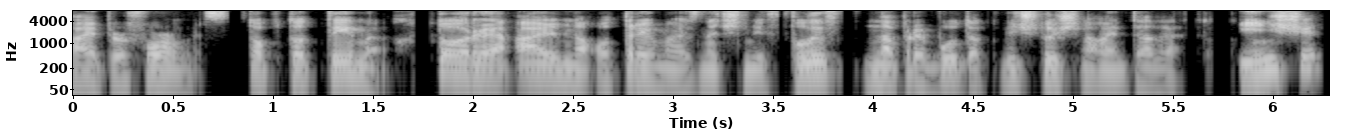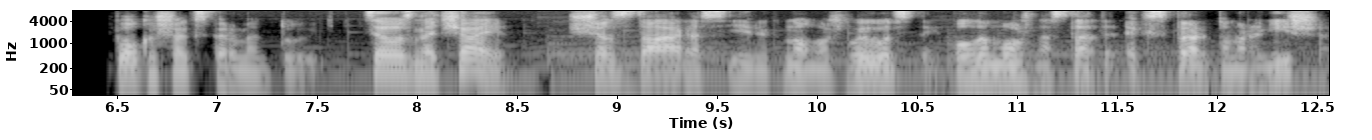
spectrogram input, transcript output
High Performance, тобто тими, хто реально отримує значний вплив на прибуток від штучного інтелекту. Інші поки що експериментують. Це означає, що зараз є вікно можливостей, коли можна стати експертом раніше,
